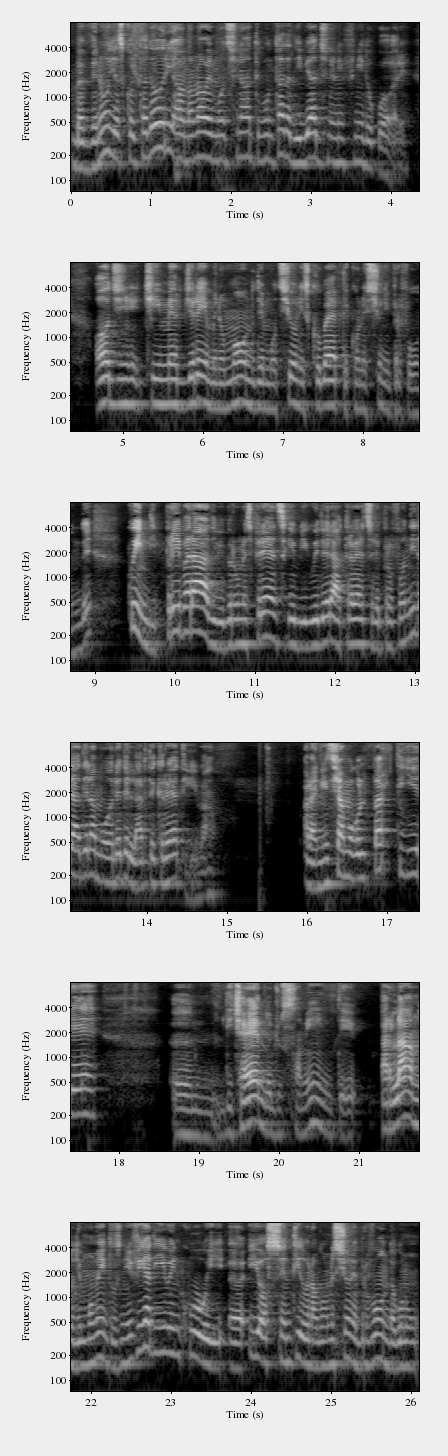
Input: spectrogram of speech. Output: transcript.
Benvenuti ascoltatori a una nuova emozionante puntata di Viaggio nell'infinito cuore. Oggi ci immergeremo in un mondo di emozioni scoperte e connessioni profonde, quindi preparatevi per un'esperienza che vi guiderà attraverso le profondità dell'amore e dell'arte creativa. Allora, iniziamo col partire ehm, dicendo giustamente parlando di un momento significativo in cui eh, io ho sentito una connessione profonda con un,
